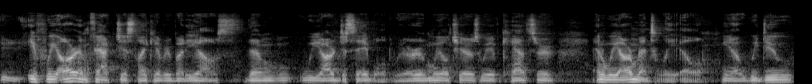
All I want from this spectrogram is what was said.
if we are in fact just like everybody else, then we are disabled. We are in wheelchairs, we have cancer, and we are mentally ill. You know, we do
